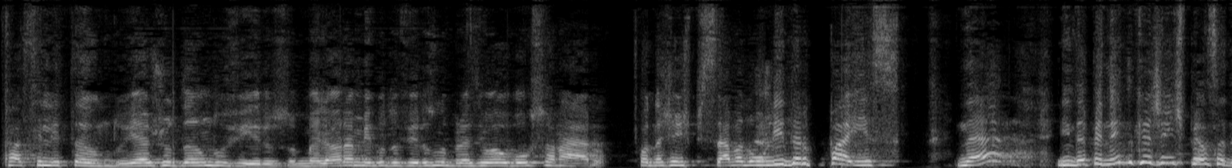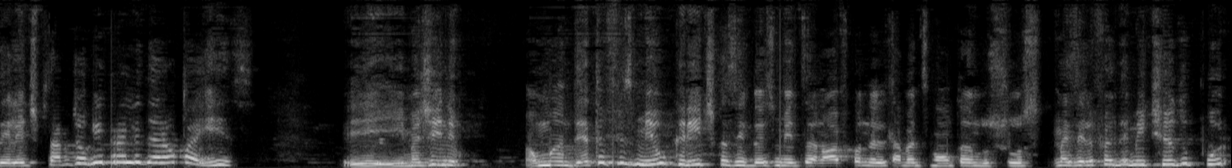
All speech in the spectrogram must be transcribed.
facilitando e ajudando o vírus. O melhor amigo do vírus no Brasil é o Bolsonaro. Quando a gente precisava de um líder do país, né? Independente do que a gente pensa dele, a gente precisava de alguém para liderar o país. E imagine, o Mandetta eu fiz mil críticas em 2019, quando ele estava desmontando o SUS, mas ele foi demitido por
